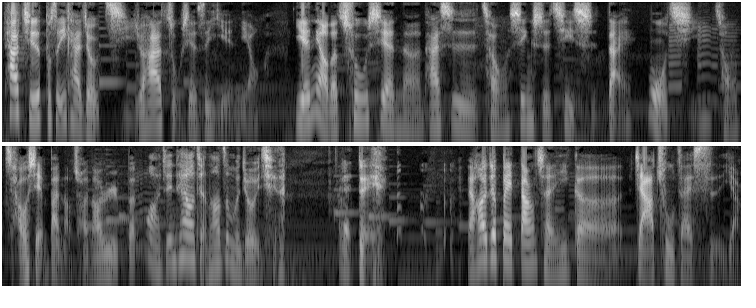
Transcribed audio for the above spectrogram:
它其实不是一开始就有鸡，就它的祖先是野鸟。野鸟的出现呢，它是从新石器时代末期，从朝鲜半岛传到日本。哇，今天要讲到这么久以前。对对，然后就被当成一个家畜在饲养。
